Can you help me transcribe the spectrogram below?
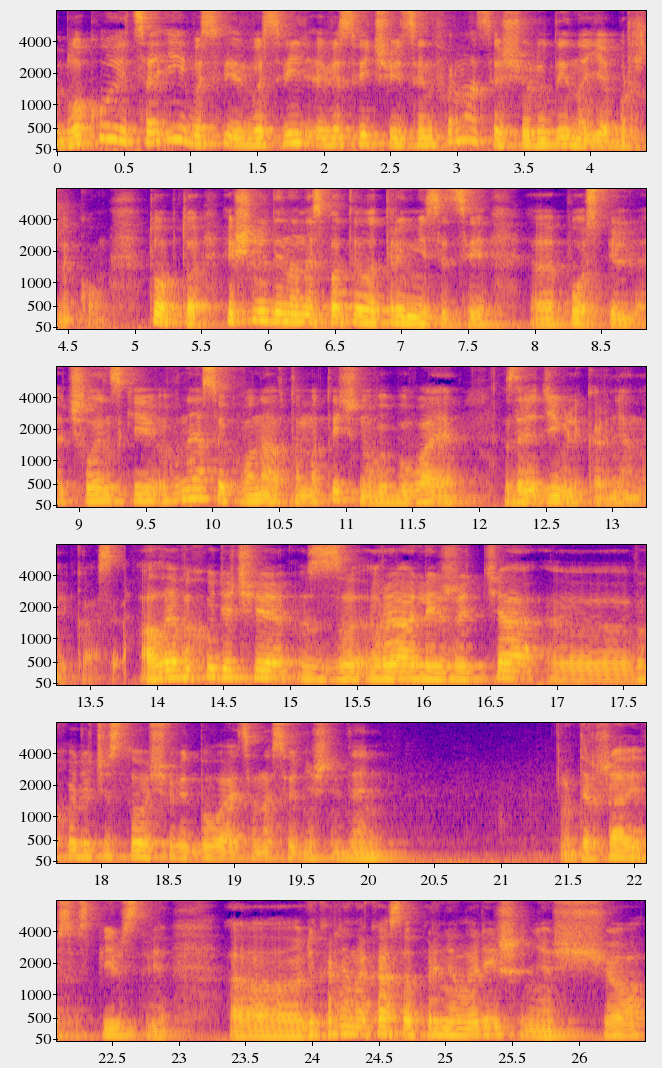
блокується і висві- висві- висвічується інформація, що людина є боржником. Тобто, якщо людина не сплатила три місяці поспіль членський внесок, вона автоматично вибуває з рядів лікарняної каси. Але виходячи з реалій життя, е, виходячи з того, що відбувається на сьогоднішній день в державі, в суспільстві, е, лікарняна каса прийняла рішення, що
